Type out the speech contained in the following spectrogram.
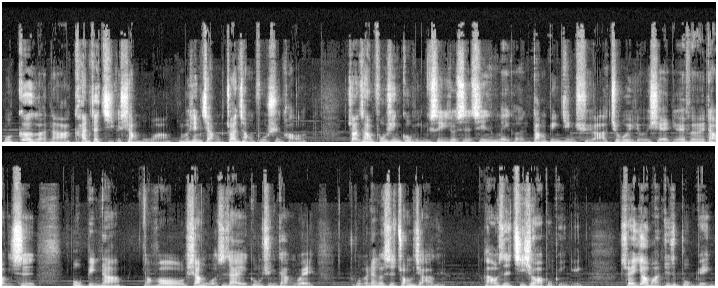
我个人呢、啊，看这几个项目啊，我们先讲专长复训好了。专长复训顾名思义就是，其实每个人当兵进去啊，就会有一些你会分配到你是步兵啊。然后像我是在陆军单位，我们那个是装甲旅，然后是机械化步兵营，所以要么你就是步兵，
